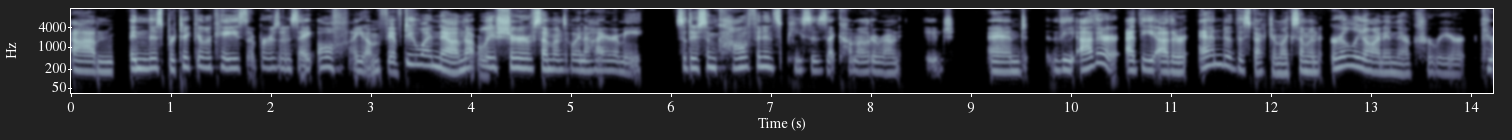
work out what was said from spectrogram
um, in this particular case a person is saying oh i'm 51 now i'm not really sure if someone's going to hire me. So there's some confidence pieces that come out around age and the other at the other end of the spectrum like someone early on in their career can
